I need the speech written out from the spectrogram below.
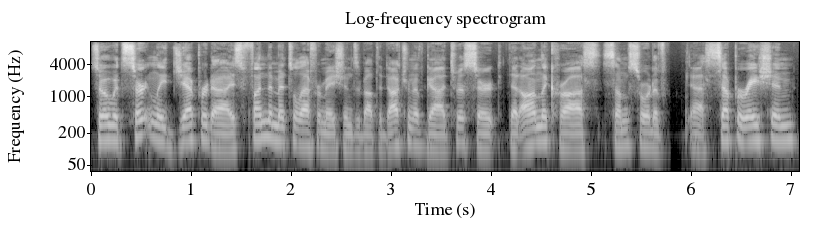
So it would certainly jeopardize fundamental affirmations about the doctrine of God to assert that on the cross, some sort of uh, separation,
